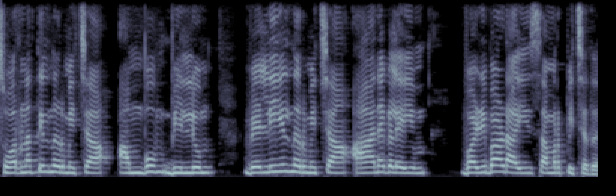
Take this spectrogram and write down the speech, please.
സ്വർണത്തിൽ നിർമ്മിച്ച അമ്പും വില്ലും വെള്ളിയിൽ നിർമ്മിച്ച ആനകളെയും വഴിപാടായി സമർപ്പിച്ചത്.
